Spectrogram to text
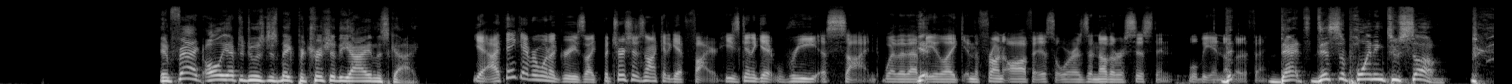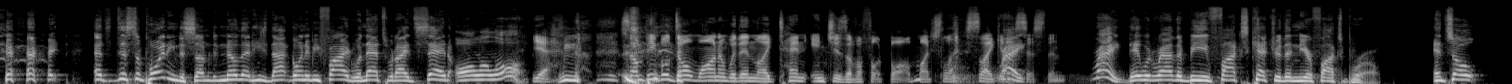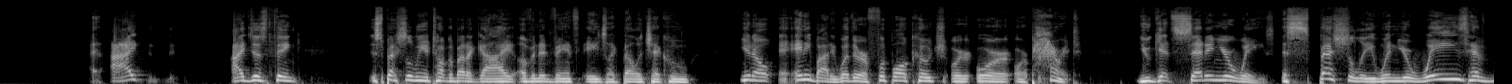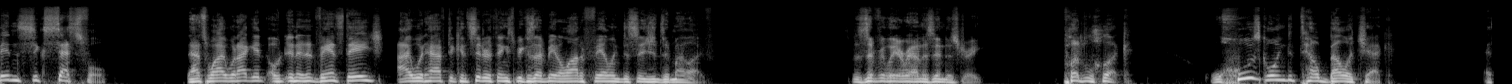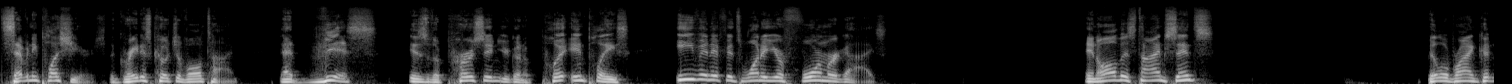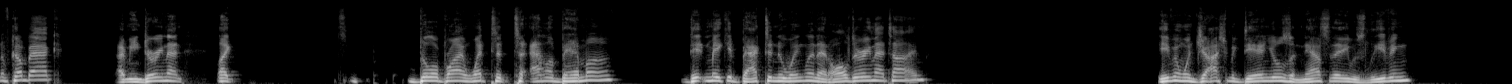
In fact, all you have to do is just make Patricia the eye in the sky. Yeah, I think everyone agrees. Like Patricia's not going to get fired; he's going to get reassigned, whether that yeah. be like in the front office or as another assistant will be another Th- thing. That's disappointing to some. that's disappointing to some to know that he's not going to be fired when that's what I'd said all along. Yeah, some people don't want him within like ten inches of a football, much less like right. an assistant. Right, they would rather be fox catcher than near Foxborough, and so I, I just think especially when you're talking about a guy of an advanced age like Belichick, who, you know, anybody, whether a football coach or or or parent, you get set in your ways, especially when your ways have been successful. That's why when I get in an advanced age, I would have to consider things because I've made a lot of failing decisions in my life, specifically around this industry. But look, who's going to tell Belichick at 70 plus years, the greatest coach of all time, that this is the person you're going to put in place, even if it's one of your former guys. In all this time since, Bill O'Brien couldn't have come back. I mean, during that, like, Bill O'Brien went to, to Alabama, didn't make it back to New England at all during that time. Even when Josh McDaniels announced that he was leaving,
